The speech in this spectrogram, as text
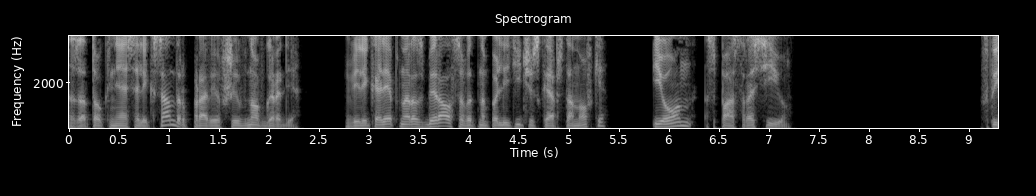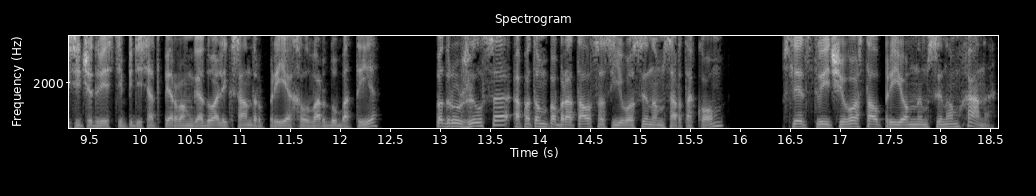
Зато князь Александр, правивший в Новгороде, великолепно разбирался в этнополитической обстановке, и он спас Россию. В 1251 году Александр приехал в Орду-Батыя, подружился, а потом побратался с его сыном Сартаком, вследствие чего стал приемным сыном хана,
